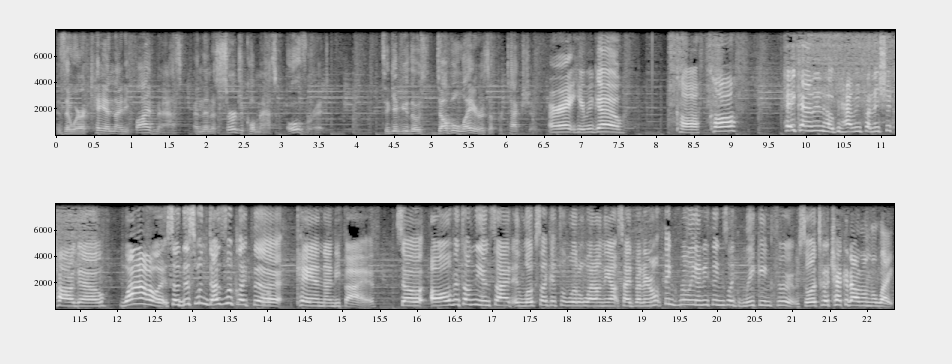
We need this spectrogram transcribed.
is they wear a KN95 mask and then a surgical mask over it to give you those double layers of protection. All right, here we go. Cough, cough. Hey, Kennan, hope you're having fun in Chicago. Wow, so this one does look like the KN95. So all of it's on the inside. It looks like it's a little wet on the outside, but I don't think really anything's like leaking through. So let's go check it out on the light.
